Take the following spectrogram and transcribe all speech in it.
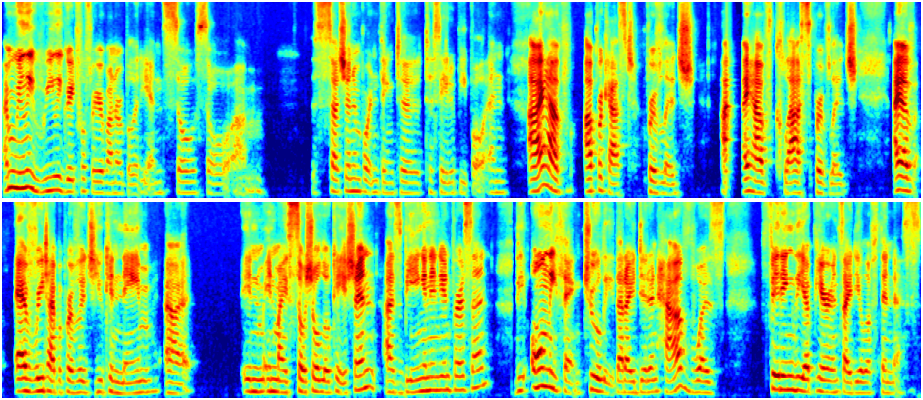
I'm really, really grateful for your vulnerability and so, so um, such an important thing to to say to people. And I have upper caste privilege. I, have class privilege. I have every type of privilege you can name uh, in in my social location as being an Indian person. The only thing truly that I didn't have was fitting the appearance ideal of thinness.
